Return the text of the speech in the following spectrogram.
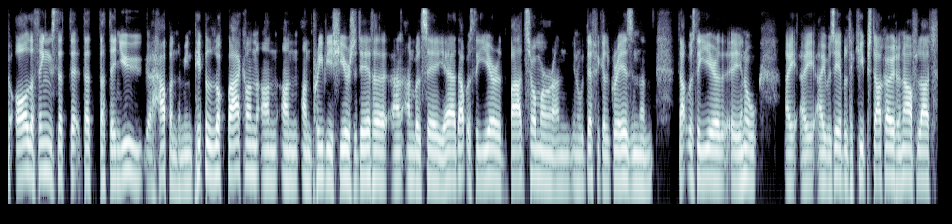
to all the things that that that, that they knew happened. I mean, people look back on on on, on previous years of data and, and will say, yeah, that was the year of bad summer and you know difficult grazing, and that was the year you know I, I, I was able to keep stock out an awful lot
